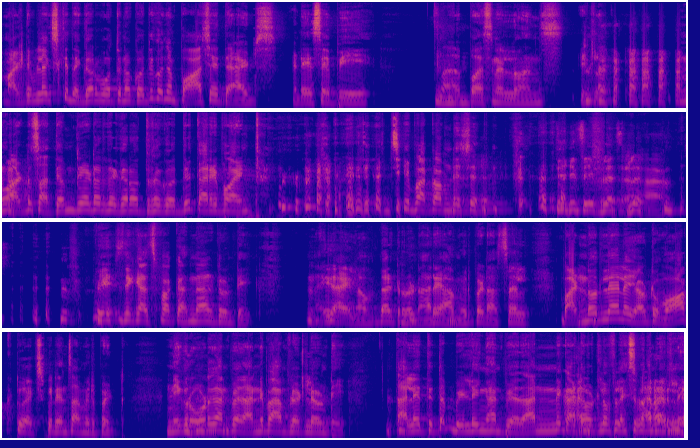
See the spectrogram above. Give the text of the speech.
మల్టీప్లెక్స్కి దగ్గర పోతున్న కొద్దీ కొంచెం పాస్ అయితే యాడ్స్. అంటే ఎస్ఏపి పర్సనల్ లోన్స్ ఇట్లా. నువ్వు అటు సత్యం థియేటర్ దగ్గర వస్తున్న కొద్దీ curry point cheap accommodation. Basic as పక్కన అటు ఉంటాయి ఐ లవ్ దట్ రోడ్ అరే అమీర్పేట్ అస్సలు బండి వదిలేలే you to walk to experience Ameerpet. నీకు రోడ్ కనిపించదు అన్ని పాంప్లెట్లే ఉంటాయి. తలెత్తితే బిల్డింగ్ కనిపించదు అన్ని కట్అవుట్లు ఫ్లెక్స్ బ్యానర్లే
